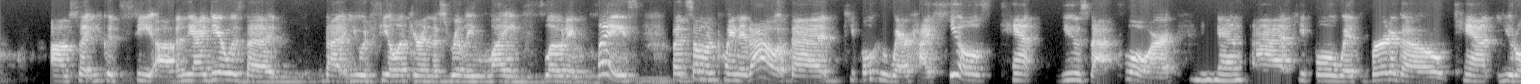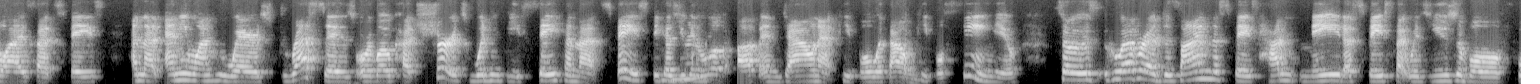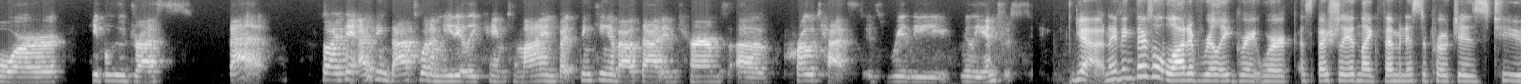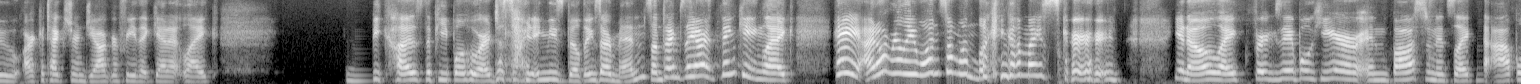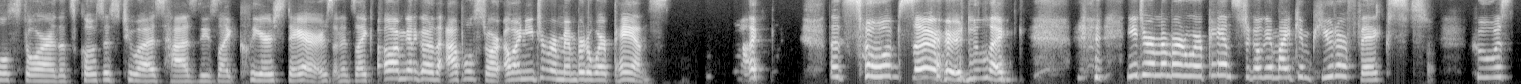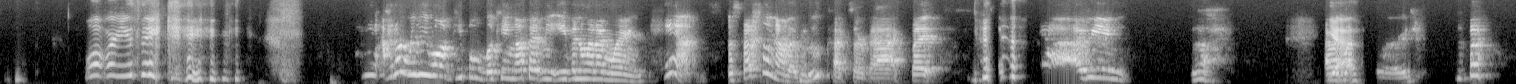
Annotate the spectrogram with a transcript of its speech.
um, so that you could see up and the idea was that that you would feel like you're in this really light floating place but someone pointed out that people who wear high heels can't use that floor mm-hmm. and that people with vertigo can't utilize that space and that anyone who wears dresses or low cut shirts wouldn't be safe in that space because mm-hmm. you can mm-hmm. look up and down at people without people seeing you. So it was whoever had designed the space hadn't made a space that was usable for people who dress femme. So I think I think that's what immediately came to mind. But thinking about that in terms of protest is really, really interesting. Yeah, and I think there's a lot of really great work, especially in like feminist approaches to architecture and geography that get at like because the people who are designing these buildings are men, sometimes they aren't thinking like, hey, I don't really want someone looking at my skirt. You know, like for example, here in Boston, it's like the Apple store that's closest to us has these like clear stairs. And it's like, oh, I'm gonna go to the Apple store. Oh, I need to remember to wear pants. Like that's so absurd. Like, need to remember to wear pants to go get my computer fixed. Who was, what were you thinking? I don't really want people looking up at me even when I'm wearing pants, especially now that boot cuts are back. But yeah, I mean, ugh, yeah.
